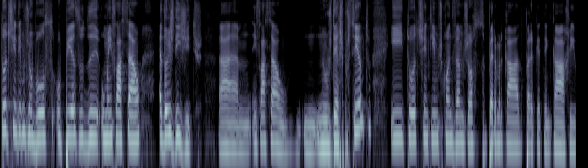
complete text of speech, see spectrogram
todos sentimos no bolso o peso de uma inflação a dois dígitos. Um, inflação nos 10% e todos sentimos quando vamos ao supermercado para quem tem carro e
